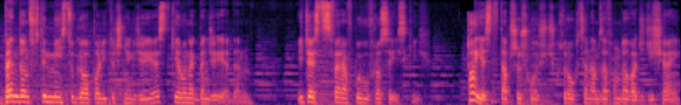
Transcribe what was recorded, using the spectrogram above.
Będąc w tym miejscu geopolitycznie, gdzie jest, kierunek będzie jeden. I to jest sfera wpływów rosyjskich. To jest ta przyszłość, którą chce nam zafundować dzisiaj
